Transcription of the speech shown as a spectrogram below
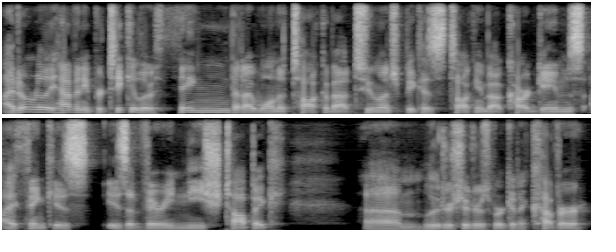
I don't really have any particular thing that I want to talk about too much because talking about card games, I think, is is a very niche topic. Um, looter shooters we're going to cover.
